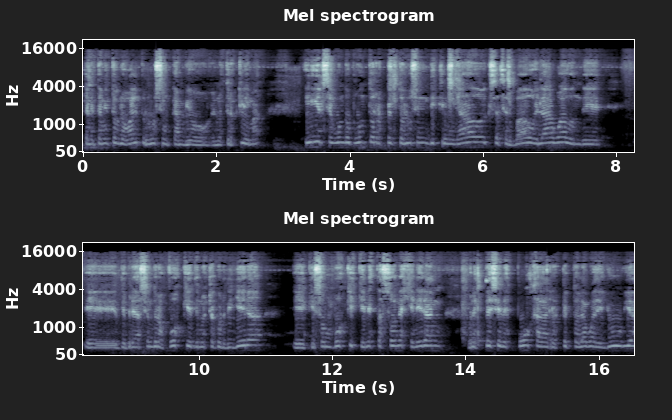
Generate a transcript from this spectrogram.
calentamiento global produce un cambio en nuestros climas. Y el segundo punto respecto al uso indiscriminado, exacerbado del agua, donde eh, depredación de los bosques de nuestra cordillera, eh, que son bosques que en esta zona generan una especie de esponja respecto al agua de lluvia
